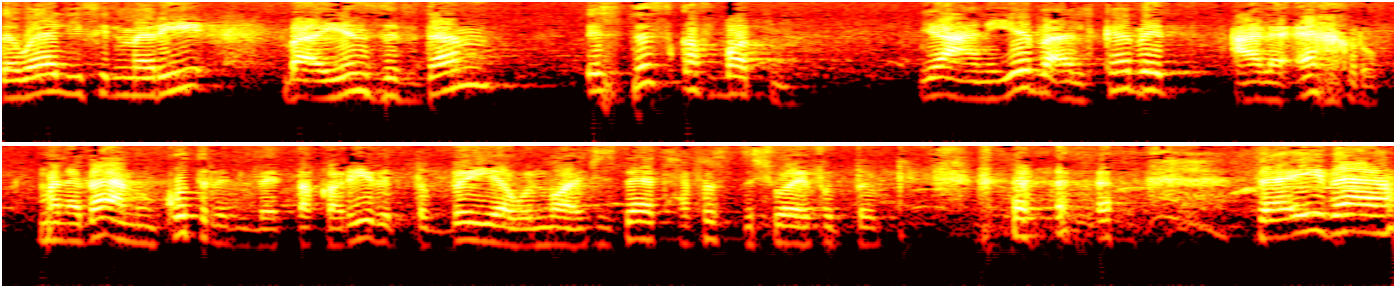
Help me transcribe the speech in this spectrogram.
دوالي في المريء بقى ينزف دم استسقى في بطنه يعني يبقى الكبد على آخره ما أنا بقى من كتر التقارير الطبية والمعجزات حفظت شوية في الطب. فإيه بقى؟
